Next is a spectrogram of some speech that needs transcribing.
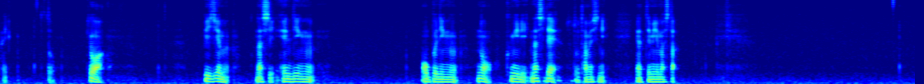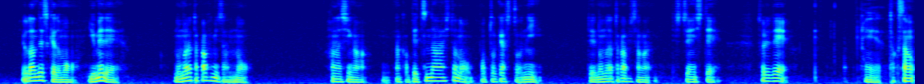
はい、と今日は BGM なしエンディングオープニングの区切りなしでちょっと試しにやってみました。余談ですけども夢で野村貴文さんの話がなんか別な人のポッドキャストにで野村貴文さんが出演してそれで、えーたくさん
